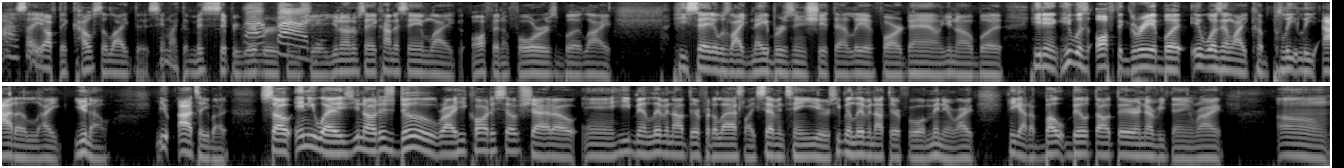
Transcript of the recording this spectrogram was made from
I say off the coast of like the seemed like the Mississippi River or some shit. You know what I'm saying? Kind of seemed like off in the forest, but like he said it was like neighbors and shit that lived far down, you know, but he didn't he was off the grid, but it wasn't like completely out of like, you know. I'll tell you about it. So, anyways, you know, this dude, right? He called himself Shadow, and he been living out there for the last like 17 years. He been living out there for a minute, right? He got a boat built out there and everything, right? Um,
